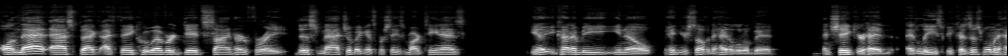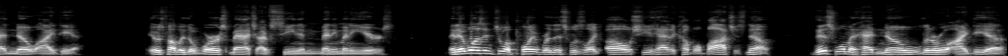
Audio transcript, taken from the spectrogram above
on that aspect, I think whoever did sign her for a this matchup against Mercedes Martinez, you know, you kind of be, you know, hitting yourself in the head a little bit and shake your head at least because this woman had no idea. It was probably the worst match I've seen in many, many years. And it wasn't to a point where this was like, oh, she had a couple botches. No, this woman had no literal idea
